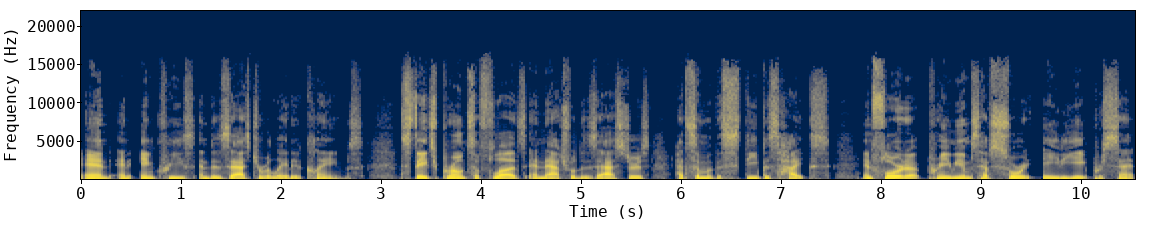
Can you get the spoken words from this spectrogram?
and an increase in disaster related claims. States prone to floods and natural disasters had some of the steepest hikes. In Florida, premiums have soared 88%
